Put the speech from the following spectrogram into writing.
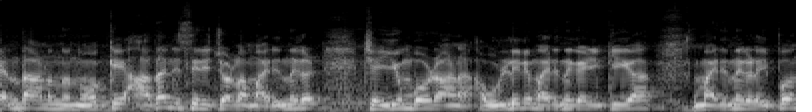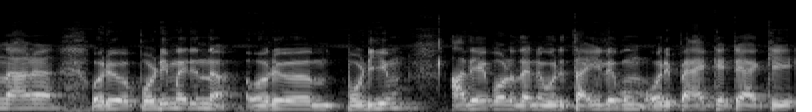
എന്താണെന്ന് നോക്കി അതനുസരിച്ചുള്ള മരുന്നുകൾ ചെയ്യുമ്പോഴാണ് ഉള്ളിൽ മരുന്ന് കഴിക്കുക. മരുന്നുകൾ ഇപ്പോൾ ഞാൻ ഒരു പൊടിമരുന്ന് ഒരു പൊടിയും അതേപോലെ തന്നെ ഒരു തൈലവും ഒരു പാക്കറ്റാക്കി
